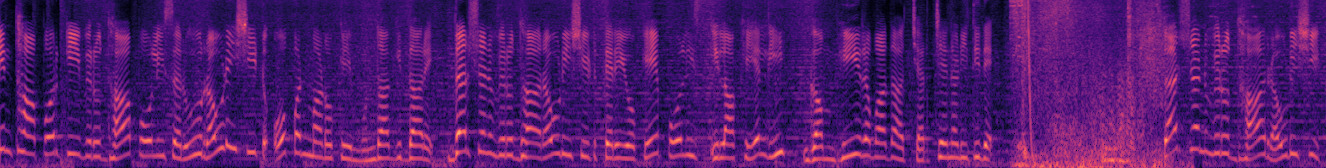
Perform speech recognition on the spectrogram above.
ಇಂಥ ಪೊರ್ಕಿ ವಿರುದ್ಧ ಪೊಲೀಸರು ರೌಡಿ ಶೀಟ್ ಓಪನ್ ಮಾಡೋಕೆ ಮುಂದಾಗಿದ್ದಾರೆ. ದರ್ಶನ್ ವಿರುದ್ಧ ರೌಡಿ ಶೀಟ್ ತೆರೆಯೋಕೆ ಪೊಲೀಸ್ ಇಲಾಖೆಯಲ್ಲಿ ಗಂಭೀರವಾದ ಚರ್ಚೆ ನಡೀತಿದೆ. ದರ್ಶನ್ ವಿರುದ್ಧ ರೌಡಿ ಶೀಟ್.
